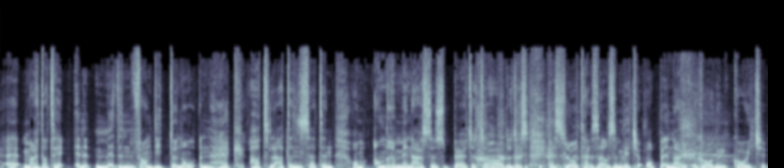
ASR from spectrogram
Eh, maar dat hij in het midden van die tunnel een hek had laten zetten om andere minnaars dus buiten te houden. Dus hij sloot haar zelfs een beetje op in haar gouden kooitje.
